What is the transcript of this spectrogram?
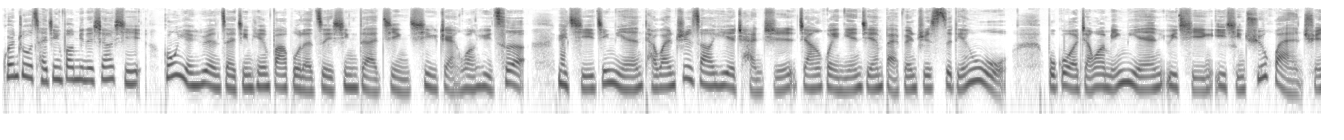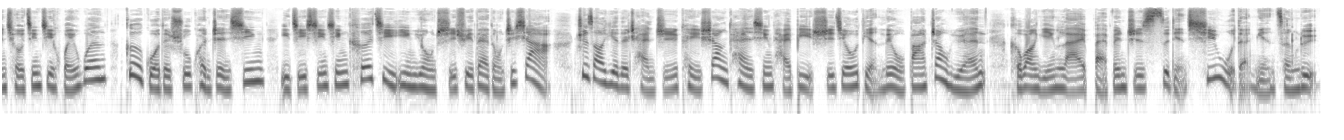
关注财经方面的消息，工研院在今天发布了最新的景气展望预测，预期今年台湾制造业产值将会年减百分之四点五。不过，展望明年，疫情疫情趋缓，全球经济回温，各国的纾困振兴以及新兴科技应用持续带动之下，制造业的产值可以上看新台币十九点六八兆元，渴望迎来百分之四点七五的年增率。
